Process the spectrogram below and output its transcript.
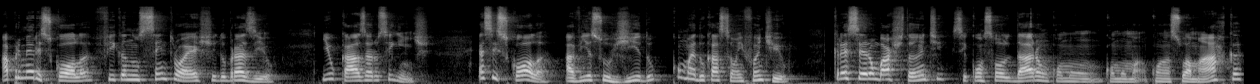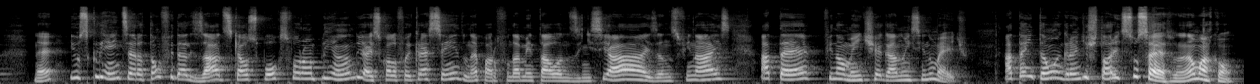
A primeira escola fica no centro-oeste do Brasil. E o caso era o seguinte: essa escola havia surgido como educação infantil. Cresceram bastante, se consolidaram como, como uma, com a sua marca, né? E os clientes eram tão fidelizados que aos poucos foram ampliando e a escola foi crescendo, né? Para o fundamental anos iniciais, anos finais, até finalmente chegar no ensino médio. Até então, uma grande história de sucesso, não é, Marcão?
